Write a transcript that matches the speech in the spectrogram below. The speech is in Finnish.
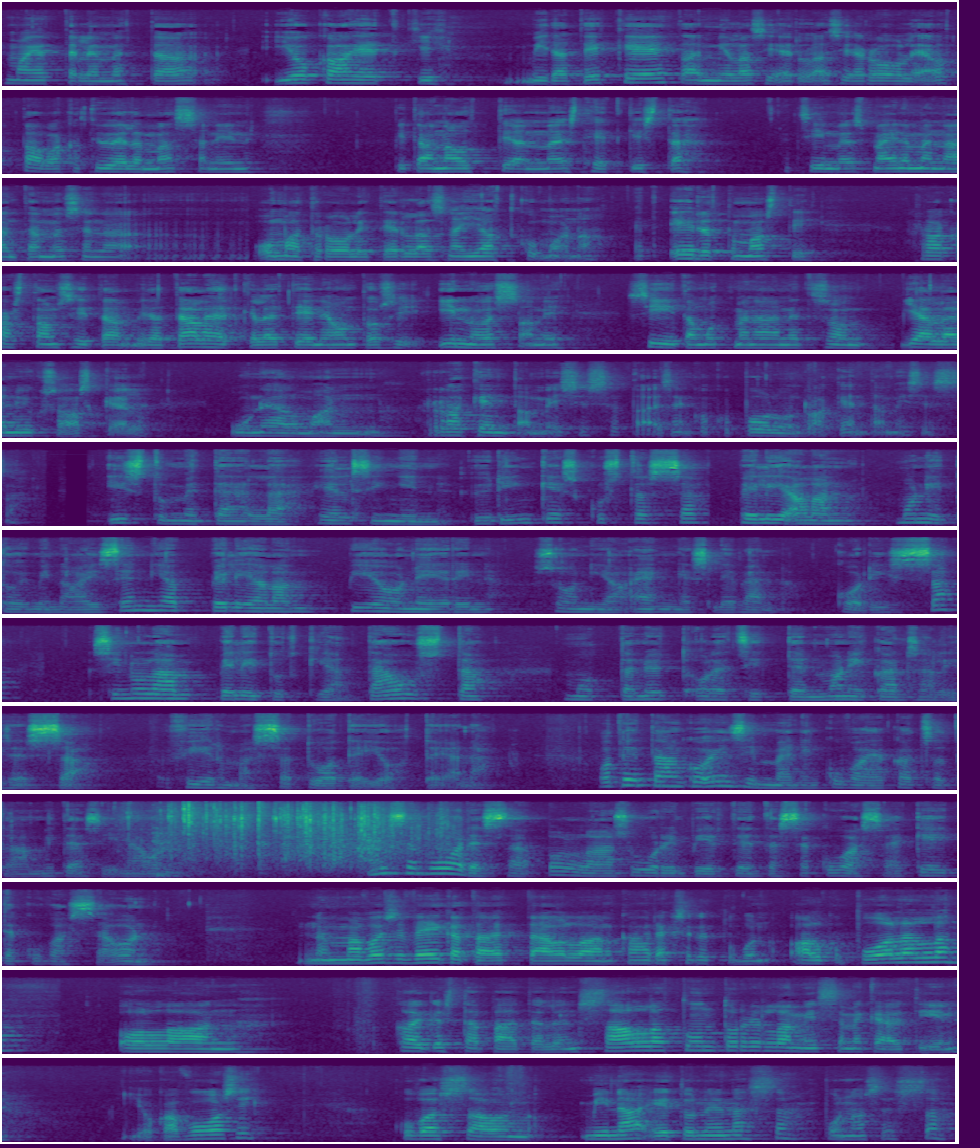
Mä ajattelen, että joka hetki, mitä tekee tai millaisia erilaisia rooleja ottaa vaikka työelämässä, niin pitää nauttia näistä hetkistä. Et siinä mielessä mä enemmän näen tämmöisenä omat roolit erilaisena jatkumona. Et ehdottomasti rakastan sitä, mitä tällä hetkellä teen ja on tosi innoissani siitä, mutta mä näen, että se on jälleen yksi askel unelman rakentamisessa tai sen koko polun rakentamisessa. Istumme täällä Helsingin ydinkeskustassa pelialan monitoiminaisen ja pelialan pioneerin Sonja Ängeslevän kodissa. Sinulla on pelitutkijan tausta, mutta nyt olet sitten monikansallisessa firmassa tuotejohtajana. Otetaanko ensimmäinen kuva ja katsotaan, mitä siinä on? Missä vuodessa ollaan suurin piirtein tässä kuvassa ja keitä kuvassa on? No mä voisin veikata, että ollaan 80-luvun alkupuolella. Ollaan kaikesta päätellen Sallatunturilla, missä me käytiin joka vuosi. Kuvassa on minä etunenässä punaisessa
